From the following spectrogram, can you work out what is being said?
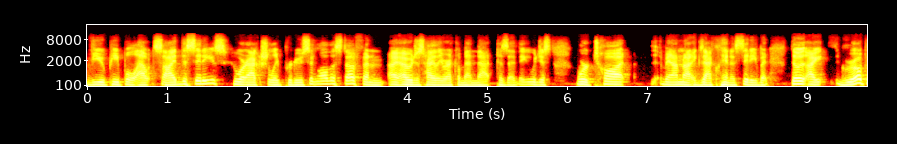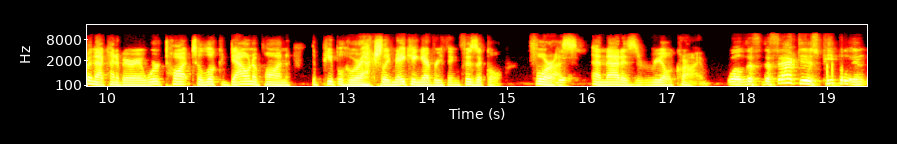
view people outside the cities who are actually producing all this stuff. And I, I would just highly recommend that because I think we just were taught I mean, I'm not exactly in a city, but though I grew up in that kind of area, we're taught to look down upon the people who are actually making everything physical for us, yes. and that is a real crime. Well, the, the fact is, people in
